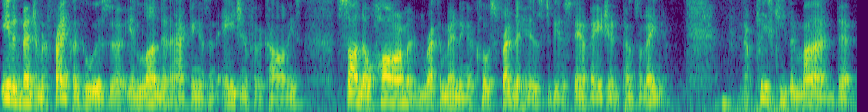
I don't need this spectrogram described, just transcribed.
Even Benjamin Franklin, who was uh, in London acting as an agent for the colonies, saw no harm in recommending a close friend of his to be the stamp agent in Pennsylvania. Now, please keep in mind that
